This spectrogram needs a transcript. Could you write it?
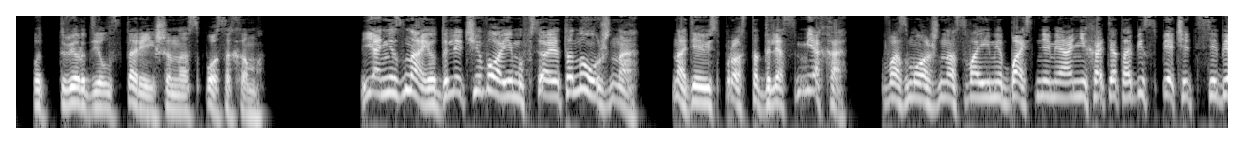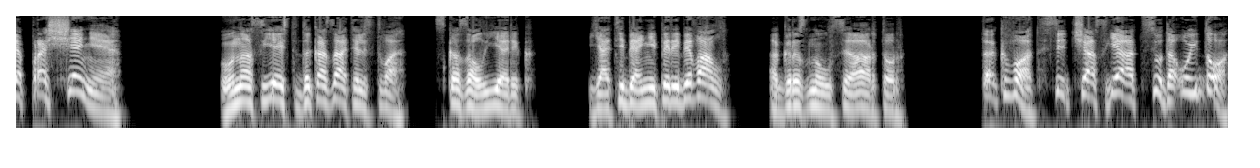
— подтвердил старейшина с посохом. «Я не знаю, для чего им все это нужно. Надеюсь, просто для смеха. Возможно, своими баснями они хотят обеспечить себе прощение». «У нас есть доказательства», — сказал Ярик. «Я тебя не перебивал», — огрызнулся Артур. «Так вот, сейчас я отсюда уйду,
